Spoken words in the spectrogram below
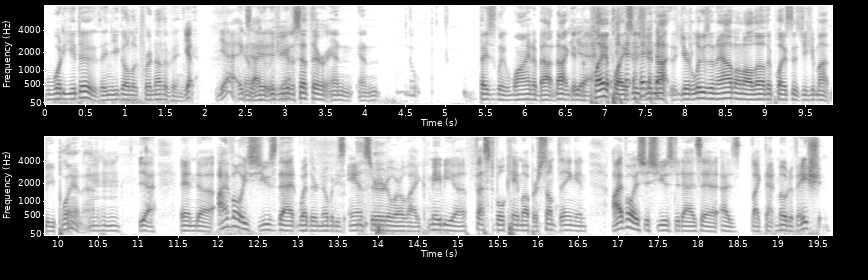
what do you do? Then you go look for another venue. Yep. Yeah. Exactly. if you're yeah. going to sit there and and basically whine about not getting Yeah. to play at places, you're not you're losing out on all the other places you might be playing at. hmm Yeah, and uh, I've always used that whether nobody's answered or like maybe a festival came up or something, and I've always just used it as a as like that motivation.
